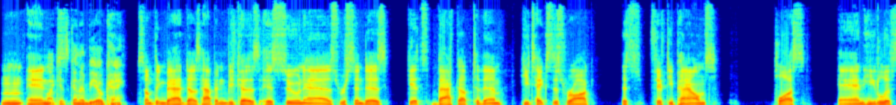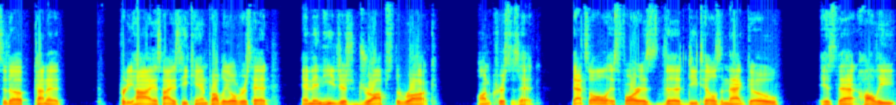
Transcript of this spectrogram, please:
hmm and Like it's going to be okay. something bad does happen because as soon as Resendiz gets back up to them, he takes this rock that's fifty pounds plus, and he lifts it up kind of pretty high, as high as he can, probably over his head, and then he just drops the rock on Chris's head. That's all as far as the details in that go. Is that Holly?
